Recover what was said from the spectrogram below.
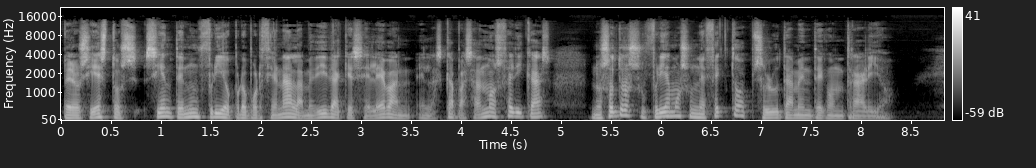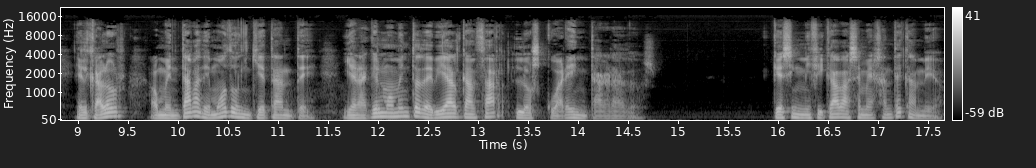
pero si estos sienten un frío proporcional a medida que se elevan en las capas atmosféricas, nosotros sufríamos un efecto absolutamente contrario. El calor aumentaba de modo inquietante y en aquel momento debía alcanzar los cuarenta grados. ¿Qué significaba semejante cambio?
